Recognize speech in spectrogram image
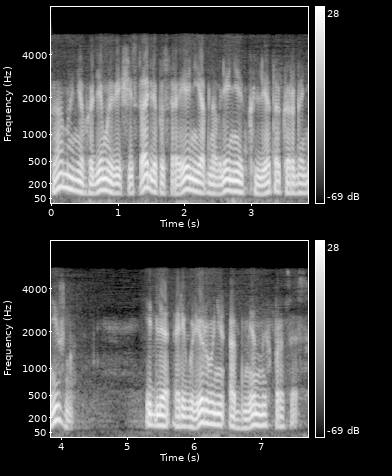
самые необходимые вещества для построения и обновления клеток организма и для регулирования обменных процессов.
